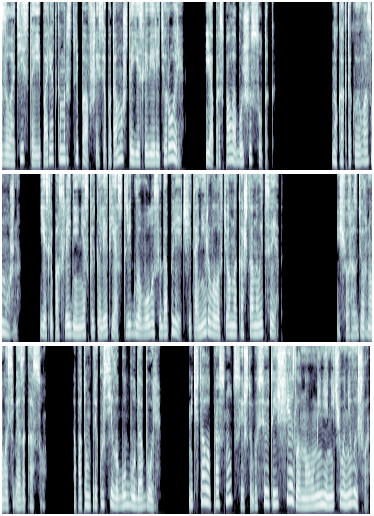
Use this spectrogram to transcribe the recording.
Золотистая и порядком растрепавшаяся, потому что, если верить Рори, я проспала больше суток. Но как такое возможно, если последние несколько лет я стригла волосы до плеч и тонировала в темно каштановый цвет? Еще раз дернула себя за косу, а потом прикусила губу до боли. Мечтала проснуться, и чтобы все это исчезло, но у меня ничего не вышло.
